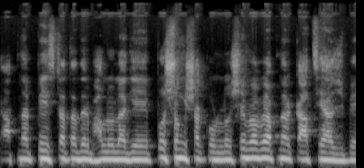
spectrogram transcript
আপনার পেজটা তাদের ভালো লাগে প্রশংসা করল সেভাবে আপনার কাছে আসবে।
